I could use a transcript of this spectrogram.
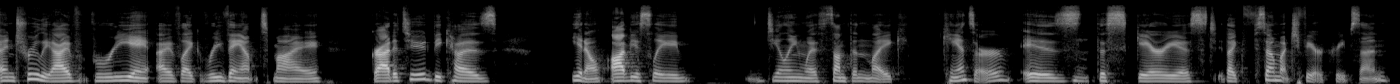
and truly i've re i've like revamped my gratitude because you know obviously dealing with something like cancer is mm-hmm. the scariest like so much fear creeps in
